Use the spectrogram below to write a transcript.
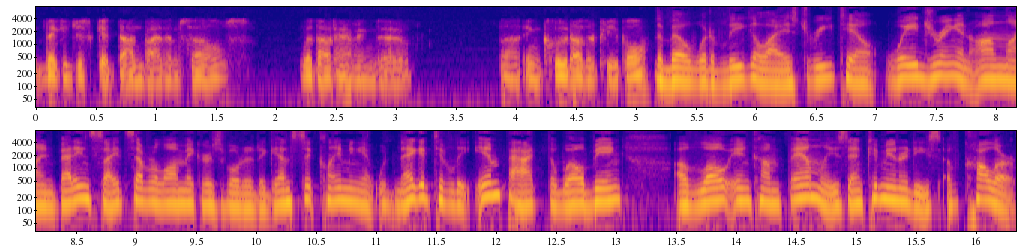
they could just get done by themselves without having to uh, include other people. The bill would have legalized retail wagering and online betting sites. Several lawmakers voted against it, claiming it would negatively impact the well being of low income families and communities of color.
